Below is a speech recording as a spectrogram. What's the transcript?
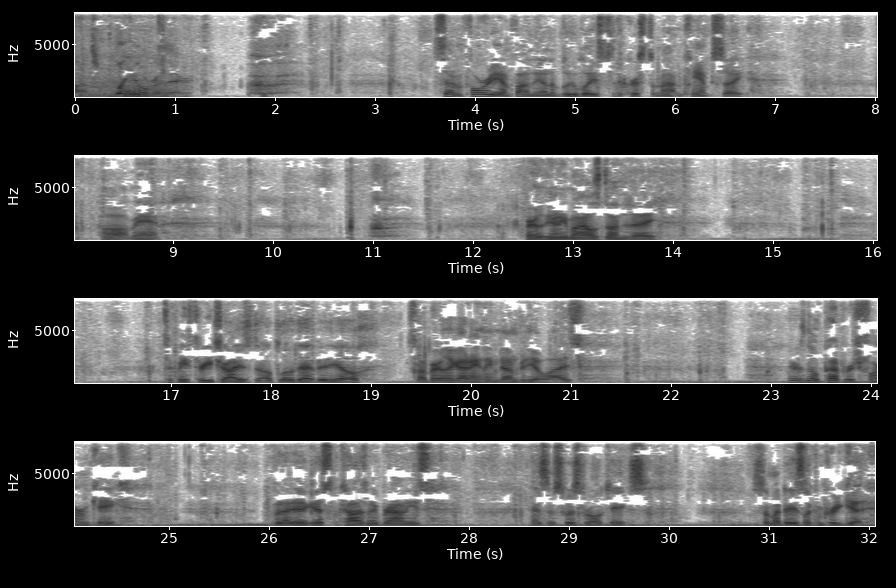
Oh, it's way over there. 740, I'm finally on the Blue Blaze to the Crystal Mountain campsite. Oh man. Barely any miles done today. Took me three tries to upload that video, so I barely got anything done video-wise. There's no Pepperidge Farm cake, but I did get some Cosmic Brownies and some Swiss roll cakes. So my day's looking pretty good.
